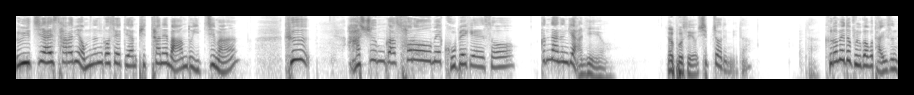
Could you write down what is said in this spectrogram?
의지할 사람이 없는 것에 대한 비탄의 마음도 있지만, 그 아쉬움과 서러움의 고백에서 끝나는 게 아니에요. 여러분 보세요. 10절입니다. 자, 그럼에도 불구하고 다윗은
